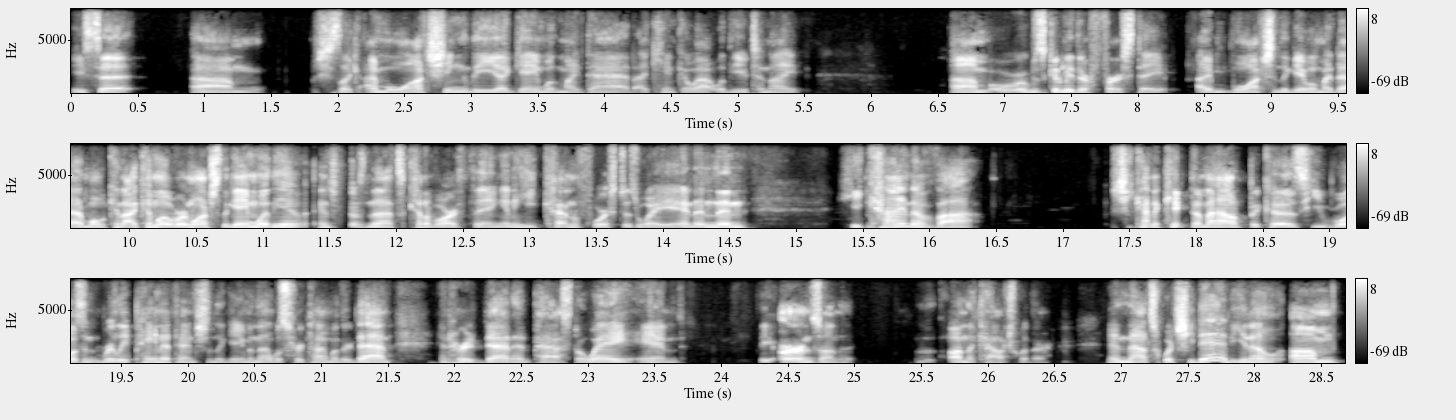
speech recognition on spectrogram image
He said, um, she's like, I'm watching the uh, game with my dad. I can't go out with you tonight. Um, or it was going to be their first date. I'm watching the game with my dad. Well, can I come over and watch the game with you? And she goes, that's kind of our thing. And he kind of forced his way in. And then he kind of, uh, she kind of kicked him out because he wasn't really paying attention to the game. And that was her time with her dad. And her dad had passed away. And the urns on on the couch with her. And that's what she did, you know? Um,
